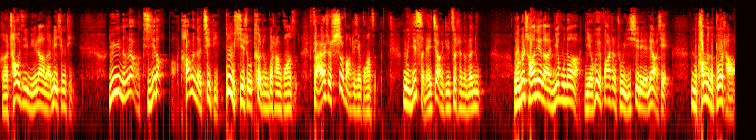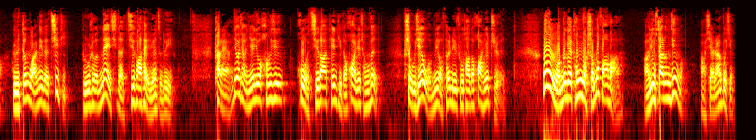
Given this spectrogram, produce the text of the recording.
和超级明亮的类星体。由于能量极大啊，它们的气体不吸收特征波长光子，反而是释放这些光子，那么以此来降低自身的温度。我们常见的霓虹灯啊，也会发射出一系列亮线。那么它们的波长与灯管内的气体，比如说氖气的激发态原子对应。看来啊，要想研究恒星或其他天体的化学成分，首先我们要分离出它的化学指纹。那么我们该通过什么方法呢？啊，用三棱镜吗？啊，显然不行，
